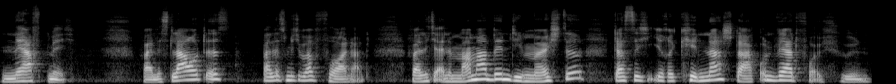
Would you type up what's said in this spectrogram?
nervt mich, weil es laut ist, weil es mich überfordert, weil ich eine Mama bin, die möchte, dass sich ihre Kinder stark und wertvoll fühlen.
